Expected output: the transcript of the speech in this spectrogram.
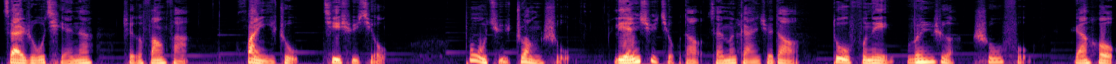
再如前呢这个方法换一柱继续灸，不举壮数，连续灸到咱们感觉到肚腹内温热舒服，然后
